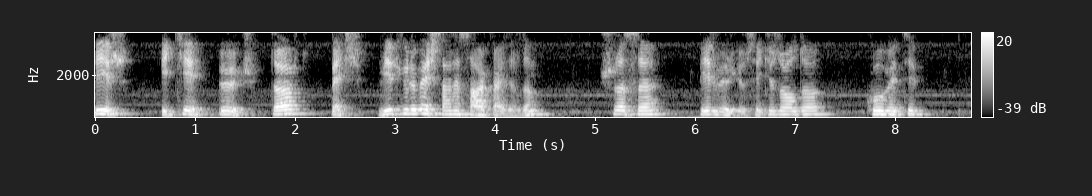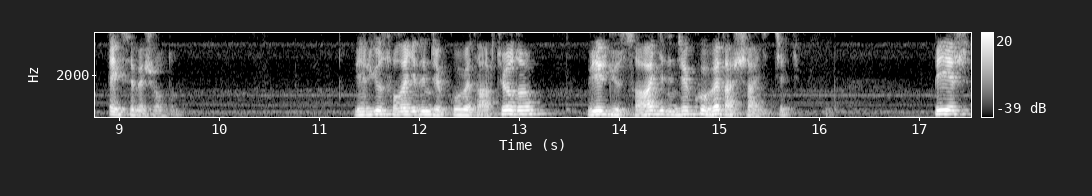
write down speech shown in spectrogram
1, 2, 3, 4, 5. Virgülü 5 tane sağa kaydırdım. Şurası 1,8 oldu. Kuvveti eksi 5 oldu. Virgül sola gidince kuvvet artıyordu. Virgül sağa gidince kuvvet aşağı gidecek. 1,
